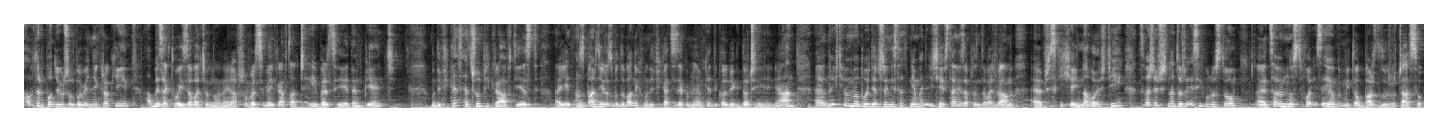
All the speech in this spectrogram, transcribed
autor podjął już odpowiednie kroki, aby zaktualizować ją na najnowszą wersję Minecrafta, czyli wersję 1.5. Modyfikacja Tropicraft jest e, jedną z bardziej rozbudowanych modyfikacji, z jaką miałem kiedykolwiek do czynienia. E, No i chciałbym Wam powiedzieć, że niestety nie będę dzisiaj w stanie zaprezentować Wam e, wszystkich jej nowości, zważywszy na to, że jest ich po prostu całe mnóstwo i zajęłoby mi to bardzo dużo czasu.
